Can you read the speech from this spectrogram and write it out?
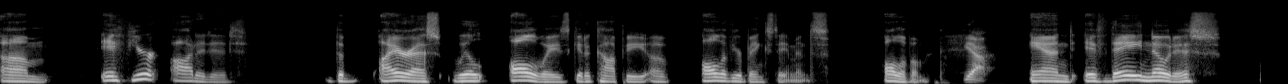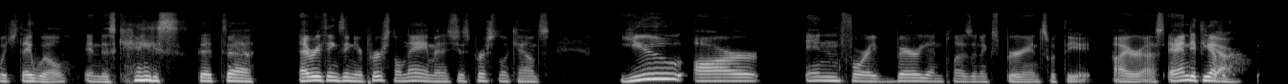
um if you're audited, the IRS will always get a copy of all of your bank statements, all of them. Yeah. And if they notice which they will in this case, that uh, everything's in your personal name and it's just personal accounts, you are in for a very unpleasant experience with the IRS. And if you have, yeah. a,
